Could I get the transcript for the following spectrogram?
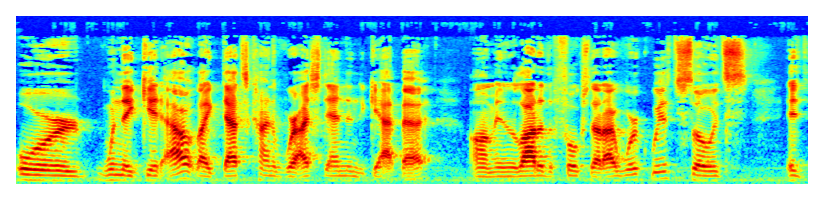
or when they get out, like that's kind of where I stand in the gap at, um, and a lot of the folks that I work with. So it's it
